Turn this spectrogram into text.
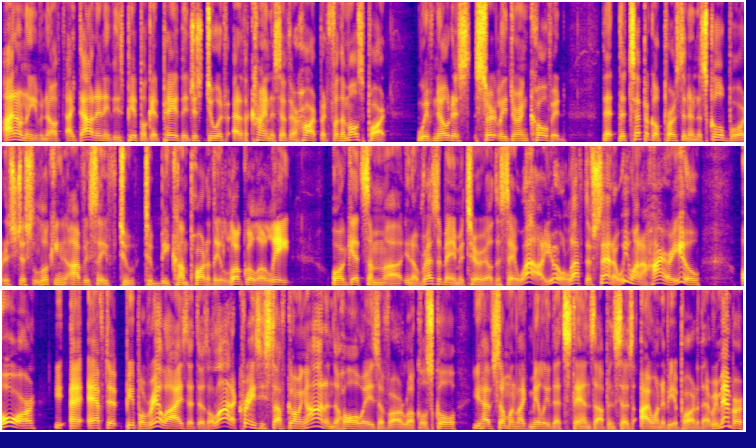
I don't even know if I doubt any of these people get paid. They just do it out of the kindness of their heart. But for the most part, we've noticed certainly during COVID that the typical person in a school board is just looking obviously to to become part of the local elite or get some uh, you know resume material to say wow you're left of center we want to hire you or Uh, after people realize that there's a lot of crazy stuff going on in the hallways of our local school you have someone like Millie that stands up and says I want to be a part of that remember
